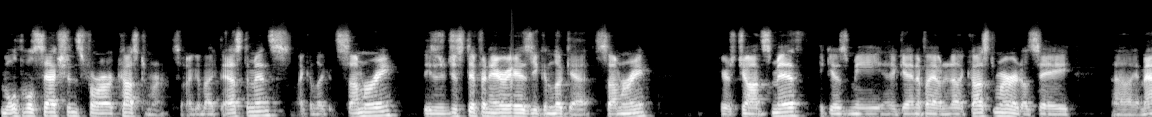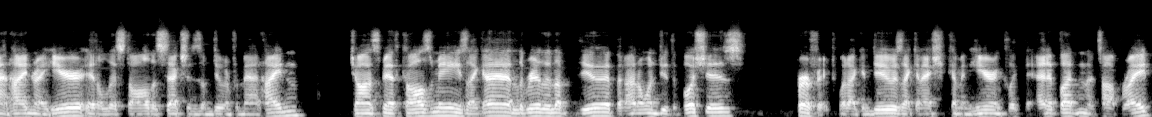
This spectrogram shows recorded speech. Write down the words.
multiple sections for our customer. So I go back to estimates, I can look at summary. These are just different areas you can look at. Summary, here's John Smith. It gives me, again, if I have another customer, it'll say uh, Matt Hayden right here, it'll list all the sections I'm doing for Matt Hayden. John Smith calls me. He's like, I'd really love to do it, but I don't want to do the bushes. Perfect. What I can do is I can actually come in here and click the edit button in the top right,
